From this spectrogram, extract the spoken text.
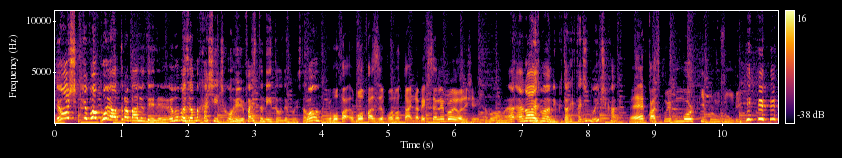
eu acho que eu vou apoiar o trabalho dele. Eu vou fazer uma caixinha de correio. Faz também então depois, tá bom? Eu vou, eu vou fazer, vou anotar. Ainda bem que você lembrou eu, LG. Tá bom. É, é nóis, mano. Cuidado que tá de noite, cara. É, quase fui morto aqui por um zumbi.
